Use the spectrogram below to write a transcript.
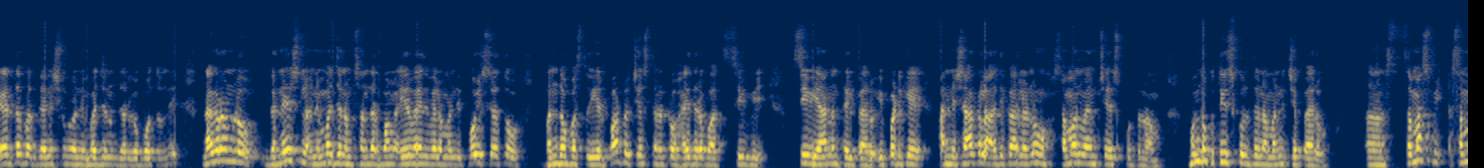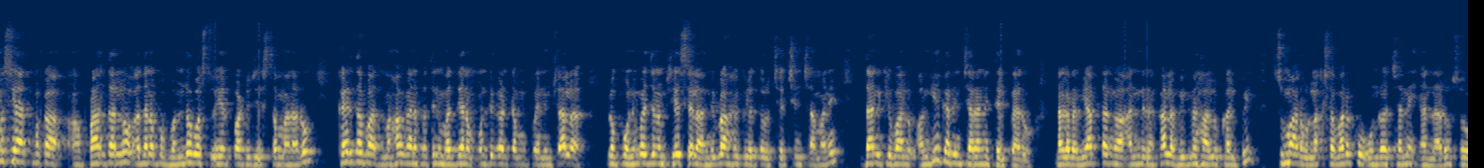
ఖైరతాబాద్ గణేష్ నిమజ్జనం జరగబోతుంది. నగరంలో గణేష్ల నిమజ్జనం సందర్భంగా ఇరవై ఐదు వేల మంది పోలీసులతో బందోబస్తు ఏర్పాటు చేస్తున్నట్టు హైదరాబాద్ సివి సివి ఆనంద్ తెలిపారు. ఇప్పటికే అన్ని శాఖల అధికారులను సమన్వయం చేసుకుంటున్నాం. ముందుకు తీసుకెళ్తున్నామని చెప్పారు. సమస్య సమస్యాత్మక ప్రాంతాల్లో అదనపు బందోబస్తు ఏర్పాటు చేస్తామన్నారు. ఖైరతాబాద్ మహాగణపతిని మధ్యాహ్నం ఒంటి గంట ముప్పై నిమిషాల లోపు నిమజ్జనం చేసేలా నిర్వాహకులతో చర్చించామని దానికి వాళ్ళు అంగీకరించారని తెలిపారు. నగర వ్యాప్తంగా అన్ని రకాల విగ్రహాలు కలిపి సుమారు లక్ష వరకు ఉండొచ్చని అన్నారు. సో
